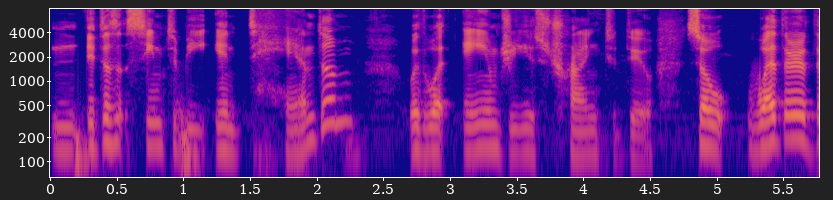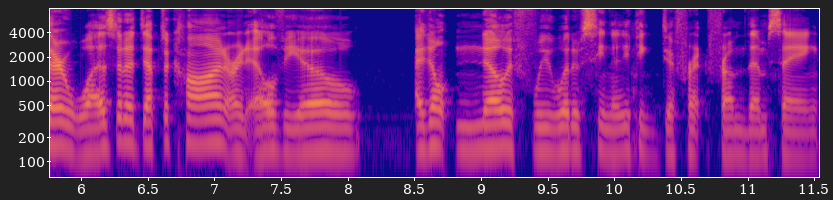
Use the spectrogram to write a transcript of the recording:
it doesn't seem to be in tandem with what AMG is trying to do. So whether there was an Adepticon or an LVO, I don't know if we would have seen anything different from them saying,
